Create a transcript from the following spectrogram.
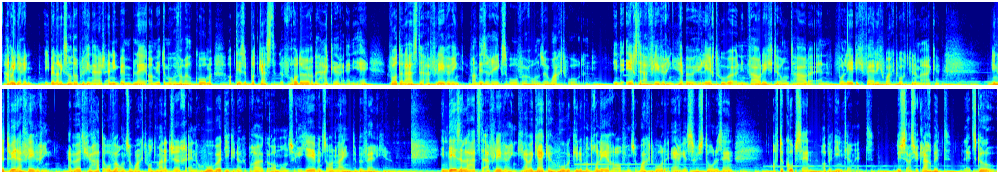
Hallo iedereen, ik ben Alexandre Pluvinage en ik ben blij om je te mogen verwelkomen op deze podcast De Fraudeur, de Hacker en jij voor de laatste aflevering van deze reeks over onze wachtwoorden. In de eerste aflevering hebben we geleerd hoe we een eenvoudig te onthouden en volledig veilig wachtwoord kunnen maken. In de tweede aflevering hebben we het gehad over onze wachtwoordmanager en hoe we die kunnen gebruiken om onze gegevens online te beveiligen. In deze laatste aflevering gaan we kijken hoe we kunnen controleren of onze wachtwoorden ergens gestolen zijn of te koop zijn op het internet. Dus als je klaar bent, let's go!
